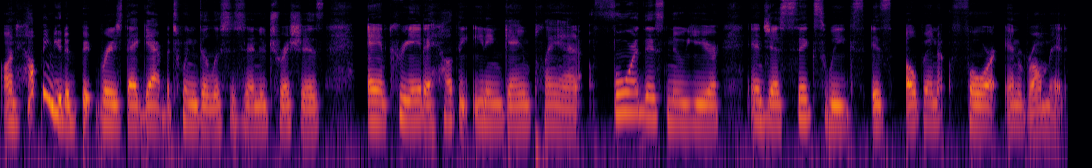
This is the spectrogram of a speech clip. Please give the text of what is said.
on helping you to bridge that gap between delicious and nutritious and create a healthy eating game plan for this new year in just six weeks is open for enrollment.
